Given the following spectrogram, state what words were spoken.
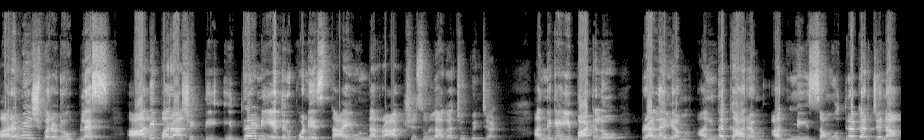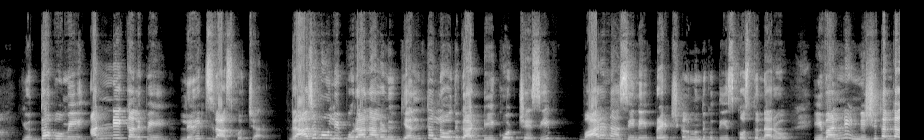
పరమేశ్వరుడు ప్లస్ ఆది పరాశక్తి ఇద్దరిని ఎదుర్కొనే స్థాయి ఉన్న రాక్షసుల్లాగా చూపించాడు. అందుకే ఈ పాటలో ప్రళయం అంధకారం అగ్ని సముద్ర గర్జన యుద్ధభూమి అన్నీ కలిపి లిరిక్స్ రాసుకొచ్చారు. రాజమౌళి పురాణాలను ఎంత లోతుగా డీకోడ్ చేసి వారణాసిని ప్రేక్షకుల ముందుకు తీసుకొస్తున్నారో ఇవన్నీ నిశితంగా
